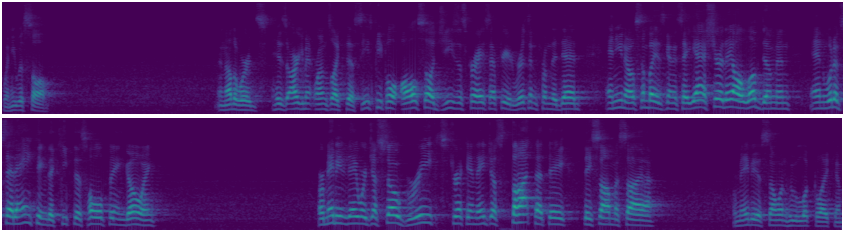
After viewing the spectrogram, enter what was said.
When he was Saul. In other words, his argument runs like this These people all saw Jesus Christ after he had risen from the dead. And you know, somebody's going to say, Yeah, sure, they all loved him and, and would have said anything to keep this whole thing going. Or maybe they were just so grief stricken, they just thought that they, they saw Messiah. Or maybe as someone who looked like him.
